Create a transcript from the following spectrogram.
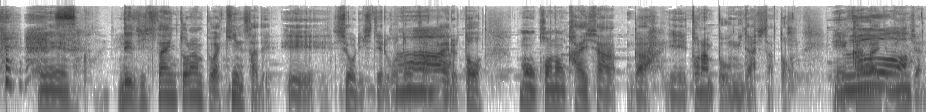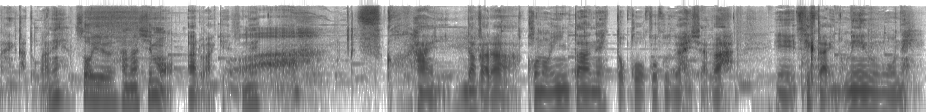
えーで実際にトランプは僅差で、えー、勝利していることを考えるともうこの会社が、えー、トランプを生み出したと、えー、考えてもいいんじゃないかとかね。そういう話もあるわけですね。すごい。はい、だからこのインターネット広告会社が、えー、世界の命運をね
